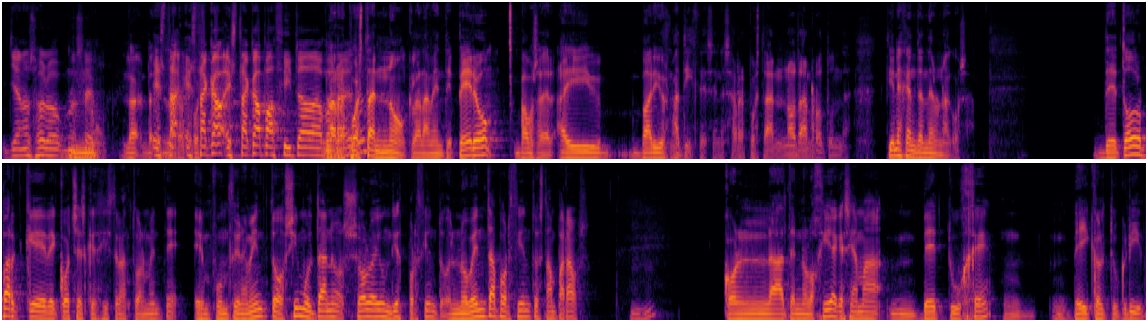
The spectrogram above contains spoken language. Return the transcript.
ya no solo, no sé, No, la- la- está, la está está capacitada La para respuesta eso? es no, claramente. Pero, vamos a ver, hay varios matices en esa respuesta no tan rotunda. Tienes que entender una cosa. De todo el parque de coches que existen actualmente, en funcionamiento simultáneo solo hay un 10%. El 90% están parados. Con la tecnología que se llama B2G, Vehicle to Grid,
